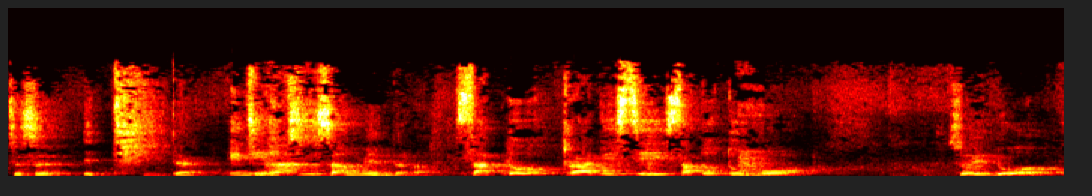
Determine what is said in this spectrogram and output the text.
这是一体的组 Inilah 织上面的了。 Satu tradisi, satu tubuh. 所以，如果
